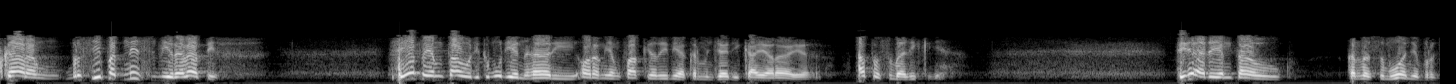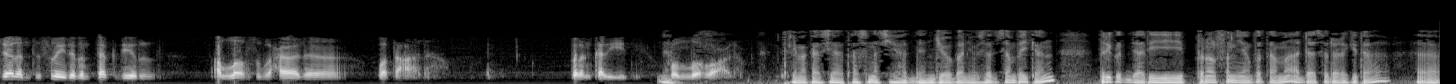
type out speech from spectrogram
sekarang bersifat nisbi relatif. Siapa yang tahu di kemudian hari orang yang fakir ini akan menjadi kaya raya atau sebaliknya? Tidak ada yang tahu karena semuanya berjalan sesuai dengan takdir Allah Subhanahu wa taala. Barangkali ini. Nah. Wallahu a'lam. Terima kasih atas nasihat dan jawaban yang sudah disampaikan. Berikut dari penelpon yang pertama ada saudara kita, uh,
